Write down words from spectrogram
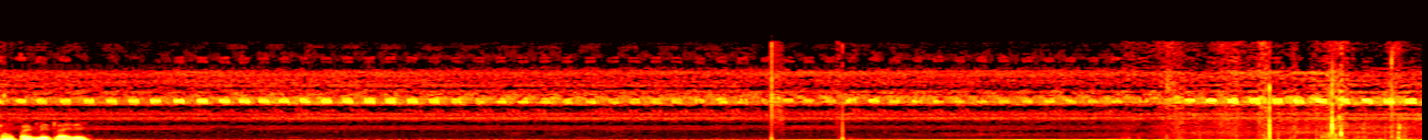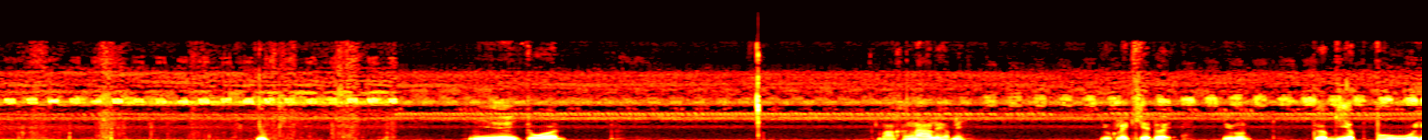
ส่องไปไกๆเลย นี่ ตัว มาข้างหน้าเลยครับนี่ อยู่ใกล้เขียดด้วย อยู่นู้นเกือบเหยียบโอ้ย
